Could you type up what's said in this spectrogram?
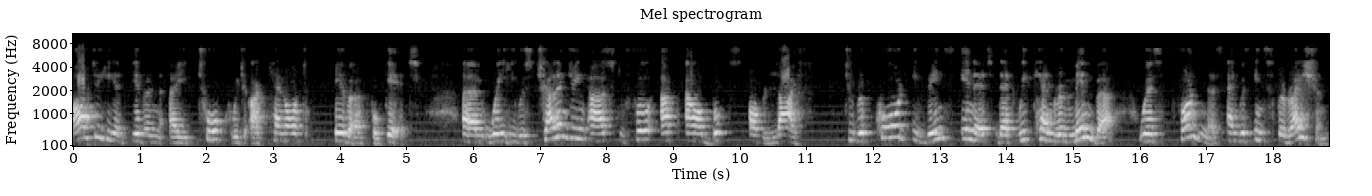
after he had given a talk which I cannot ever forget, um, where he was challenging us to fill up our books of life, to record events in it that we can remember with fondness and with inspiration.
